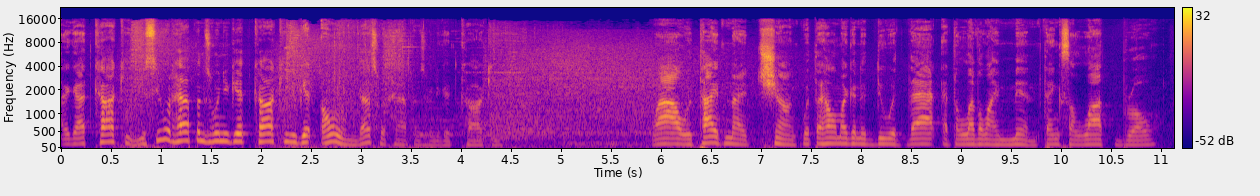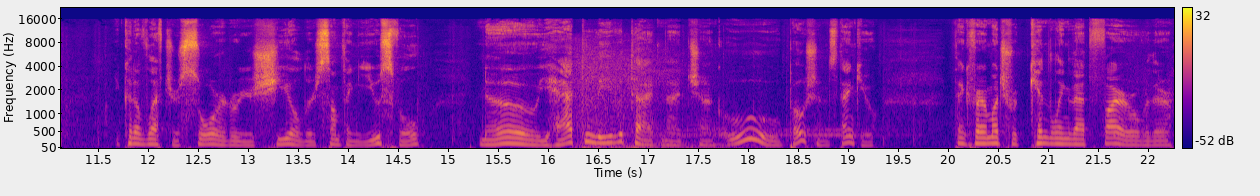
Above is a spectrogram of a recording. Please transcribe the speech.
I got cocky. You see what happens when you get cocky? You get owned. That's what happens when you get cocky. Wow, a Titanite chunk. What the hell am I going to do with that at the level I'm in? Thanks a lot, bro. You could have left your sword or your shield or something useful. No, you had to leave a Titanite chunk. Ooh, potions. Thank you. Thank you very much for kindling that fire over there.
